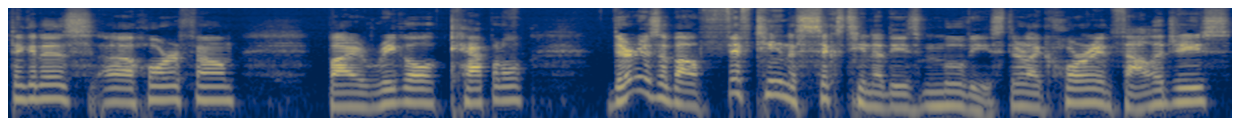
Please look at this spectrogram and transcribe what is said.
think it is, uh, horror film by Regal Capital. There is about 15 to 16 of these movies. They're like horror anthologies.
